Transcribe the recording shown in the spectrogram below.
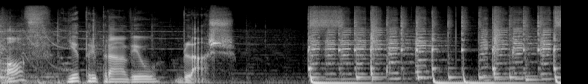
OF je pripravil Blaž.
